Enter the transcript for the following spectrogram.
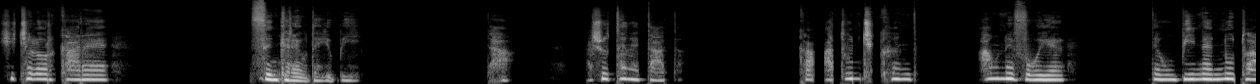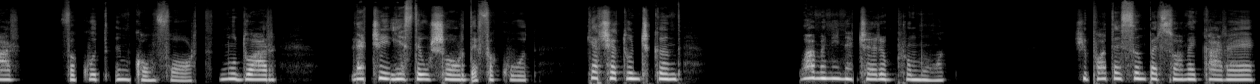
și celor care sunt greu de iubit. Da, ajută-ne, Tată, ca atunci când au nevoie de un bine nu doar făcut în confort, nu doar la ce este ușor de făcut, chiar și atunci când oamenii ne cer împrumut. Și poate sunt persoane care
